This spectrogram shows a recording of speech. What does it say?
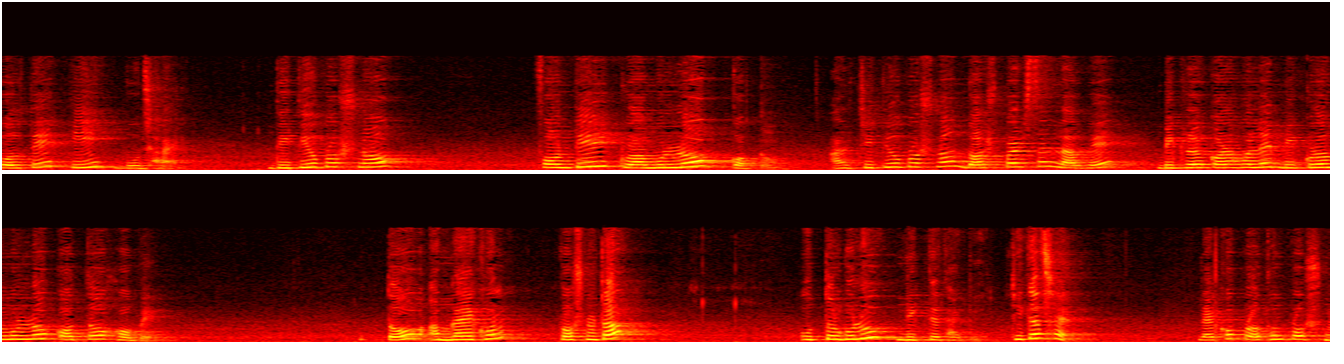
বলতে কি বোঝায়? দ্বিতীয় প্রশ্ন ফোনটির ক্রয়মূল্য কত? আর তৃতীয় প্রশ্ন, দশ পার্সেন্ট লাভে বিক্রয় করা হলে বিক্রয় মূল্য কত হবে? তো আমরা এখন প্রশ্নটা উত্তরগুলো লিখতে থাকি, ঠিক আছে? দেখো, প্রথম প্রশ্ন,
